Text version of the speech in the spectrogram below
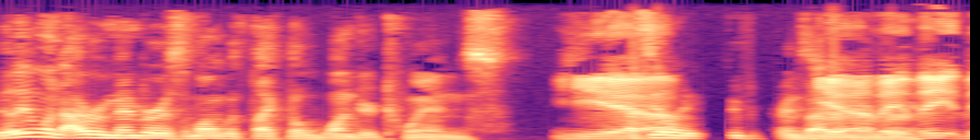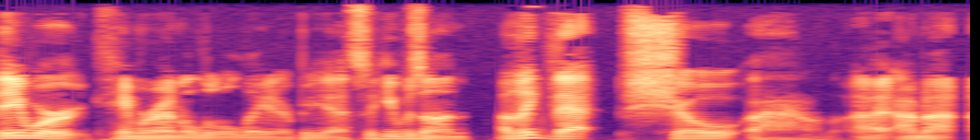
the only one I remember is the one with like the Wonder Twins. Yeah. That's the only Super Friends I yeah, remember. they, they they were came around a little later, but yeah. So he was on. I think that show. I don't know, I, I'm not.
